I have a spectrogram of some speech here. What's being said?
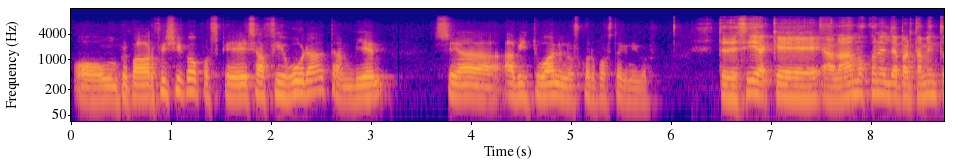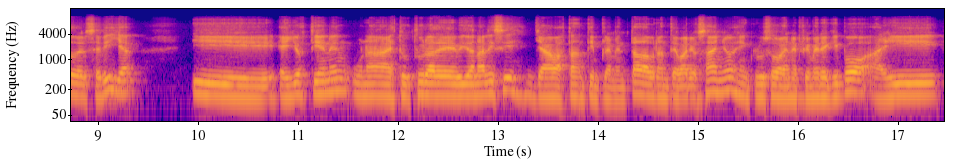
o un preparador físico, pues que esa figura también sea habitual en los cuerpos técnicos. Te decía que hablábamos con el departamento del Sevilla y ellos tienen una estructura de videoanálisis ya bastante implementada durante varios años. Incluso en el primer equipo hay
